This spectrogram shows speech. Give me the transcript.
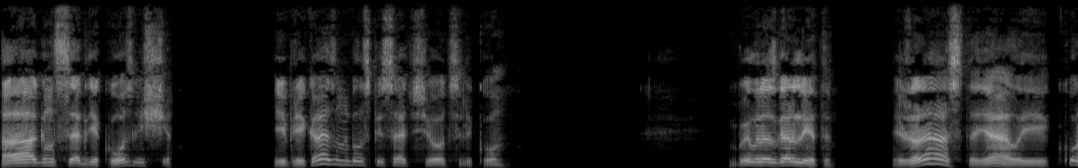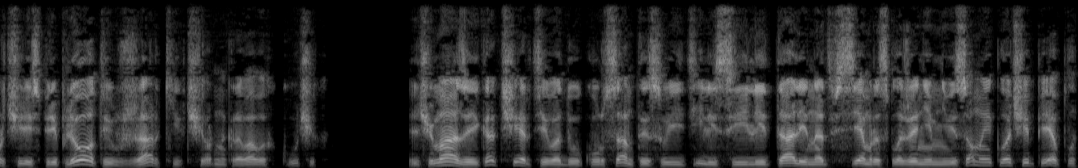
агнца, а где козлище. И приказано было списать все целиком. Был разгар лета, и жара стояла, и корчились переплеты в жарких черно-кровавых кучах. И чумазы, и как черти в аду, курсанты суетились и летали над всем расположением невесомые клочья пепла,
